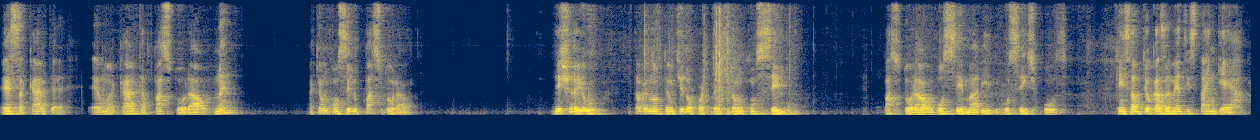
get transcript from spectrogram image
Essa carta é uma carta pastoral, né? Aqui é um conselho pastoral. Deixa eu, talvez não tenha tido a oportunidade de te dar um conselho pastoral. Você, marido, você, esposa. Quem sabe teu casamento está em guerra.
